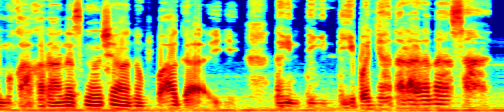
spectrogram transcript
ay makakaranas nga siya ng bagay na hindi-hindi pa niya nararanasan.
